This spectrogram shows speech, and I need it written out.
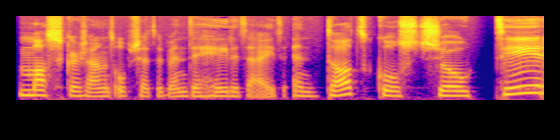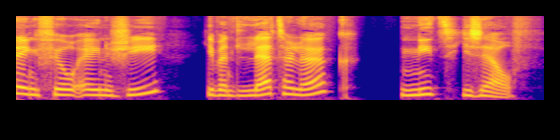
maskers aan het opzetten bent de hele tijd. En dat kost zo tering veel energie. Je bent letterlijk niet jezelf.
